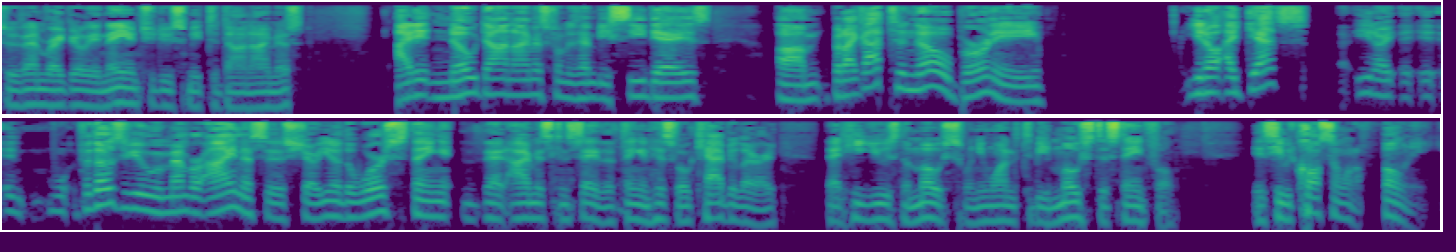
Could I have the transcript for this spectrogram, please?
to them regularly, and they introduced me to Don Imus. I didn't know Don Imus from his NBC days, um, but I got to know Bernie. You know, I guess you know, it, it, for those of you who remember Imus's show, you know, the worst thing that Imus can say, the thing in his vocabulary that he used the most when he wanted to be most disdainful, is he would call someone a phony.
